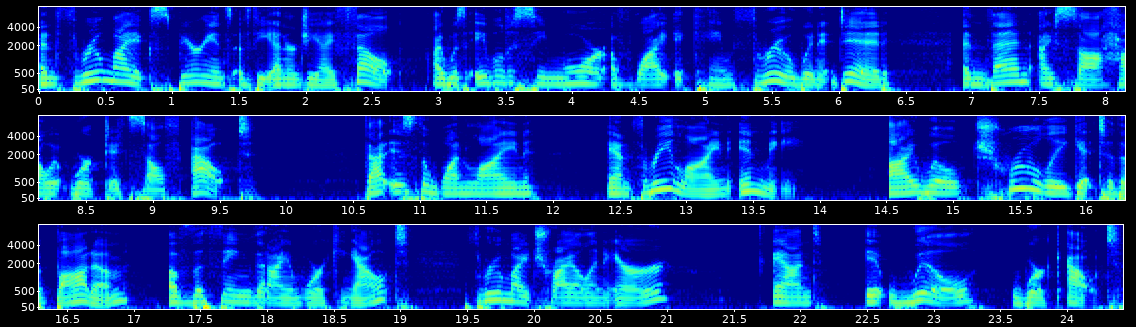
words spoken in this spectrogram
And through my experience of the energy I felt, I was able to see more of why it came through when it did. And then I saw how it worked itself out. That is the one line and three line in me. I will truly get to the bottom of the thing that I am working out through my trial and error, and it will work out.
